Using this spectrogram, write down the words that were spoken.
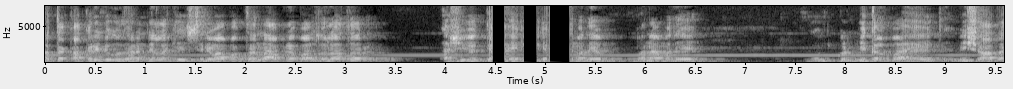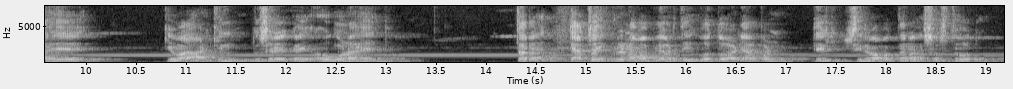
आता काकरेंनी उदाहरण दिलं की सिनेमा बघताना आपल्या बाजूला जर अशी व्यक्ती आहे की त्याच्यामध्ये मनामध्ये विकल्प आहेत विषाद आहे किंवा आणखीन दुसरे काही अवगुण आहेत तर त्याचाही परिणाम आपल्यावरती होतो आणि आपण ते सिनेमा बघताना अस्वस्थ होतो.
